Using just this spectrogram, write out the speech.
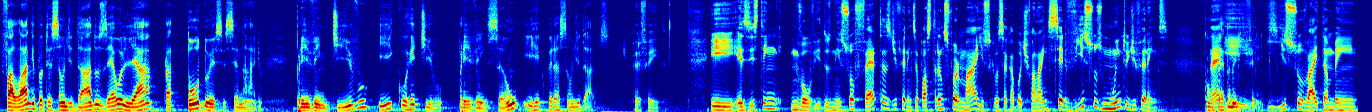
falar de proteção de dados é olhar para todo esse cenário preventivo e corretivo, prevenção e recuperação de dados. Perfeito. E existem envolvidos nisso ofertas diferentes. Eu posso transformar isso que você acabou de falar em serviços muito diferentes. Completamente né? e, diferentes. E isso vai também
